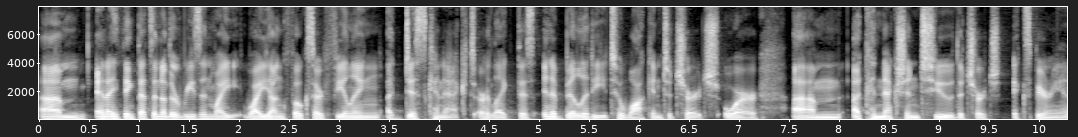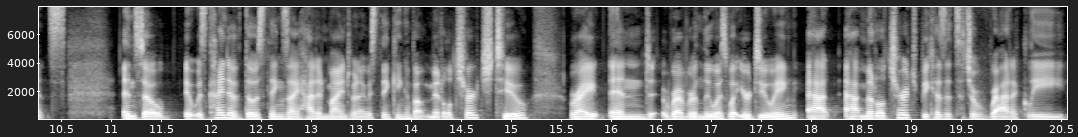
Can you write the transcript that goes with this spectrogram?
Um, and I think that's another reason why why young folks are feeling a disconnect or like this inability to walk into church or um, a connection to the church experience. And so it was kind of those things I had in mind when I was thinking about Middle Church too, right? And Reverend Lewis, what you're doing at at Middle Church because it's such a radically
